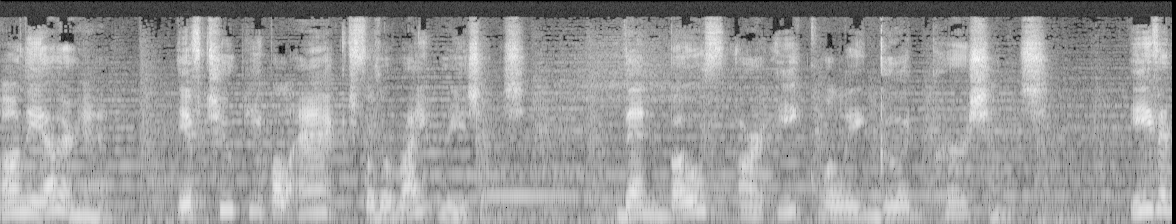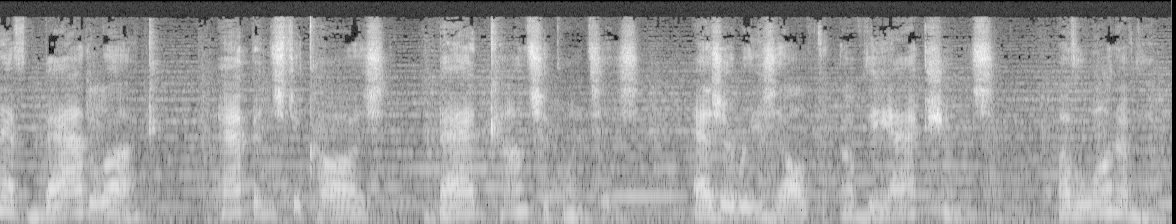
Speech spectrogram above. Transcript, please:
On the other hand, if two people act for the right reasons, then both are equally good persons, even if bad luck happens to cause bad consequences as a result of the actions of one of them.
